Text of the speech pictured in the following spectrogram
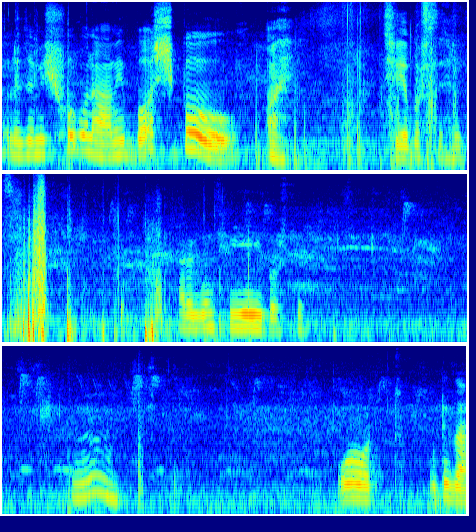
বলে যে আমি শোবো না আমি বসবো। আয় শুয়ে বসছে আরেকজন। আরেকজন শুয়েই বসছে হুম। ওট উঠে যা।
